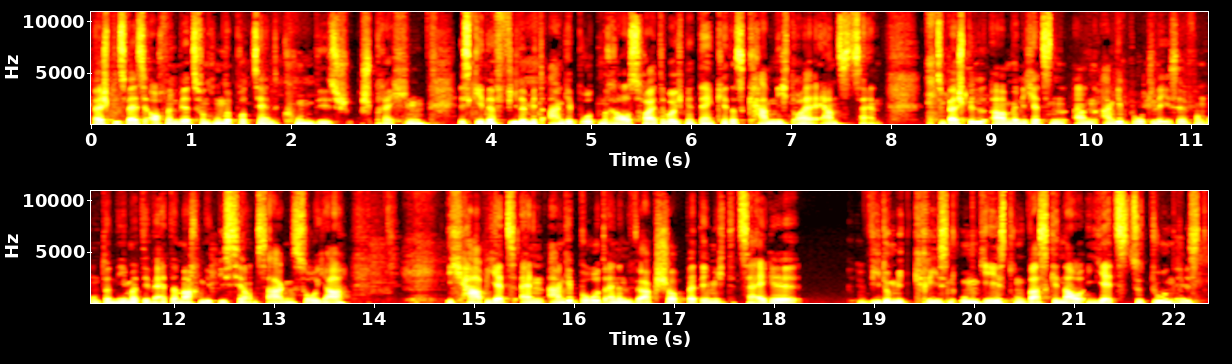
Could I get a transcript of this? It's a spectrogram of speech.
Beispielsweise auch, wenn wir jetzt von 100% Kundis sprechen. Es gehen ja viele mit Angeboten raus heute, wo ich mir denke, das kann nicht euer Ernst sein. Zum Beispiel, ähm, wenn ich jetzt ein, ein Angebot lese von Unternehmern, die weitermachen wie bisher und sagen so, ja, ich habe jetzt ein Angebot, einen Workshop, bei dem ich dir zeige, wie du mit Krisen umgehst und was genau jetzt zu tun ist,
